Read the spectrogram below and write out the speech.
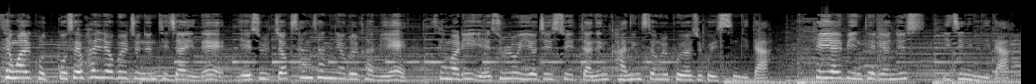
생활 곳곳에 활력을 주는 디자인에 예술적 상상력을 가미해 생활이 예술로 이어질 수 있다는 가능성을 보여주고 있습니다. KIB 인테리어 뉴스 이진입니다.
